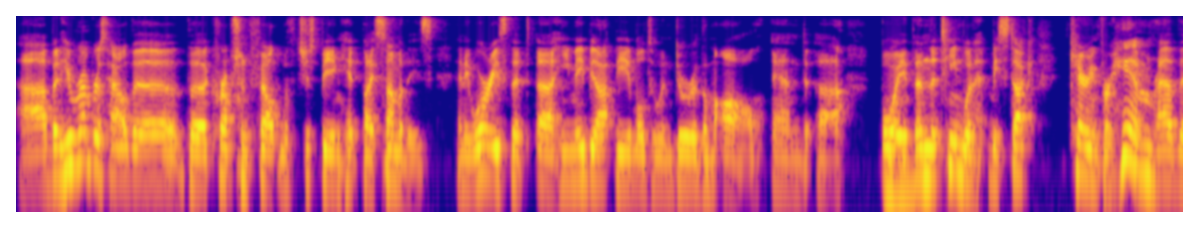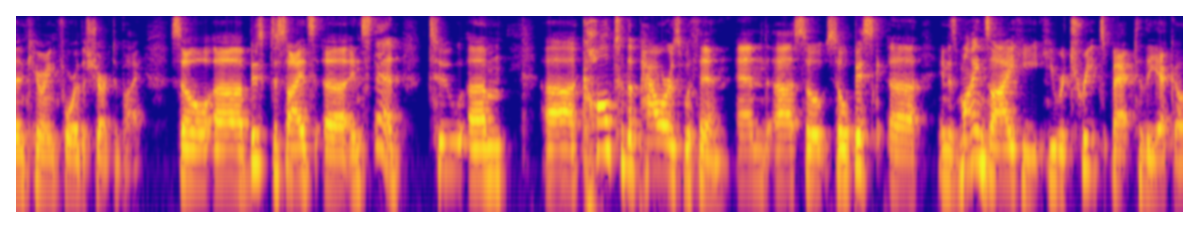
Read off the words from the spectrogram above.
Uh, but he remembers how the the corruption felt with just being hit by some of these, and he worries that he may not be able to endure them all. And boy, Mhm. then the team would be stuck caring for him rather than caring for the Sharktopi. So uh, Bisq decides uh, instead to um, uh, call to the powers within, and uh, so so Bisq, uh, in his mind's eye, he he retreats back to the Echo,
